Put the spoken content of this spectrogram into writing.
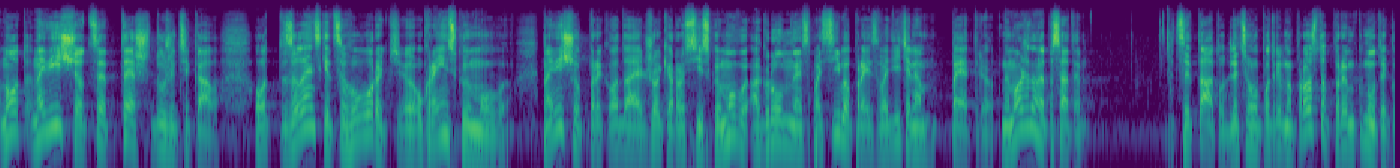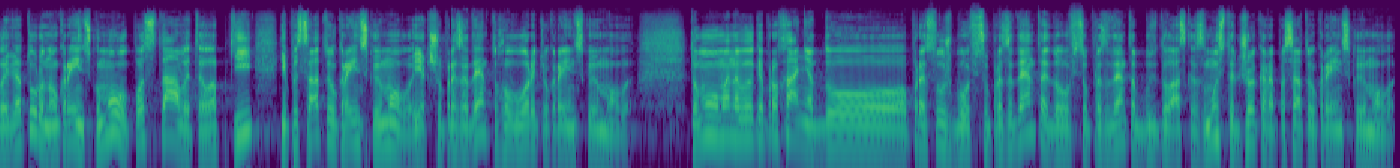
Ну от навіщо це теж дуже цікаво? От Зеленський це говорить е, українською мовою. Навіщо перекладає Джокер російською мовою? Огромне спасибо производителям Patriot. Не можна написати цитату. Для цього потрібно просто перемкнути клавіатуру на українську мову, поставити лапки і писати українською мовою, якщо президент говорить українською мовою. Тому у мене велике прохання до прес-служби офісу президента і до офісу президента. Будь ласка, змусьте Джокера писати українською мовою.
